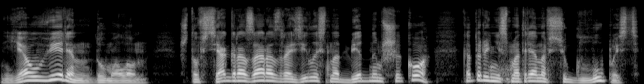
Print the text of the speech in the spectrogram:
«Я уверен», — думал он, — «что вся гроза разразилась над бедным Шико, который, несмотря на всю глупость,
